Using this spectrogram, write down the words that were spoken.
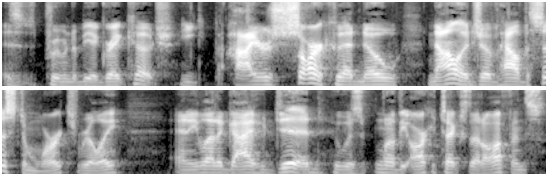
is proven to be a great coach. He hires Sark, who had no knowledge of how the system worked really, and he let a guy who did, who was one of the architects of that offense,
